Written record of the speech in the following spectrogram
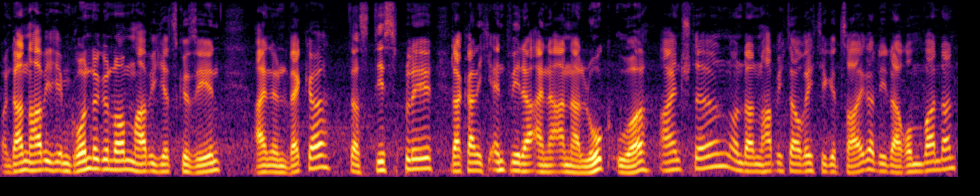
und dann habe ich im Grunde genommen, habe ich jetzt gesehen, einen Wecker, das Display. Da kann ich entweder eine Analoguhr einstellen und dann habe ich da auch richtige Zeiger, die da rumwandern.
